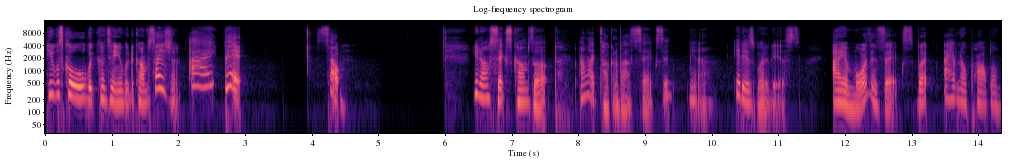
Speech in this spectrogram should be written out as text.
He was cool with continuing with the conversation. I bet. So, you know, sex comes up. I like talking about sex. It, you know, it is what it is. I am more than sex, but I have no problem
